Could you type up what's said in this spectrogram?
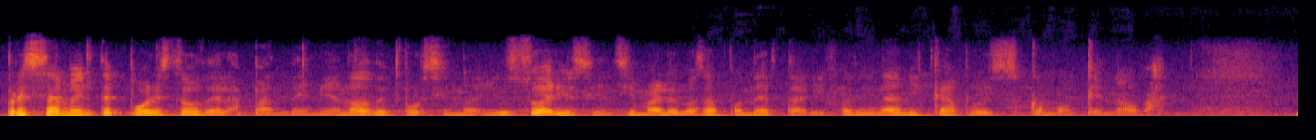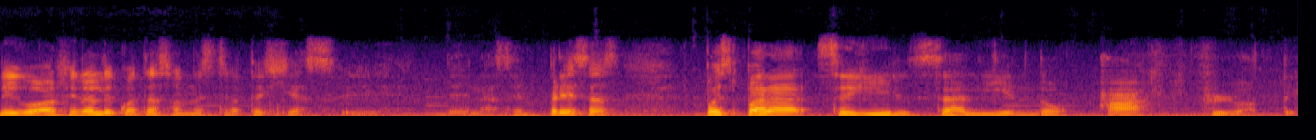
precisamente por esto de la pandemia, ¿no? De por si no hay usuarios y encima le vas a poner tarifa dinámica, pues como que no va. Digo, al final de cuentas son estrategias eh, de las empresas, pues para seguir saliendo a flote.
